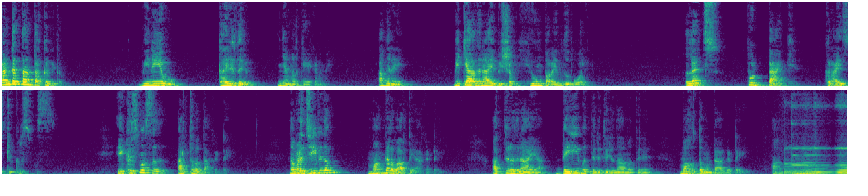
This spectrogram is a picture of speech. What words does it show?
കണ്ടെത്താൻ തക്ക വിധം വിനയവും കരുതലും ഞങ്ങൾ കേൾക്കണമേ. അങ്ങനെ വിഖ്യാതനായ ബിഷപ്പ് ഹ്യൂം പറയുന്നത് പോലെ let's put back Christ to Christmas ഈ ക്രിസ്മസ് അർത്ഥവത്താകട്ടെ. നമ്മുടെ ജീവിതം മംഗളവാർത്തയാകട്ടെ. അത്യുന്നതനായ ദൈവത്തിന്റെ തിരുനാമത്തിന് മഹത്വമുണ്ടാകട്ടെ. ആമേൻ.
